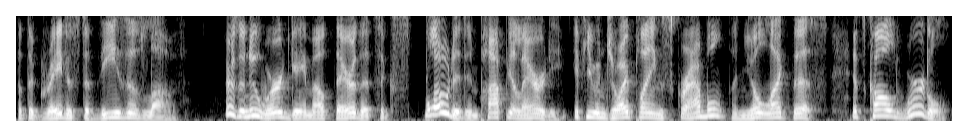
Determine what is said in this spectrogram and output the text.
but the greatest of these is love. There's a new word game out there that's exploded in popularity. If you enjoy playing Scrabble, then you'll like this. It's called Wordle.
